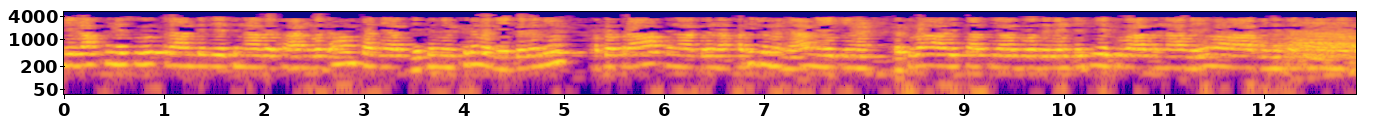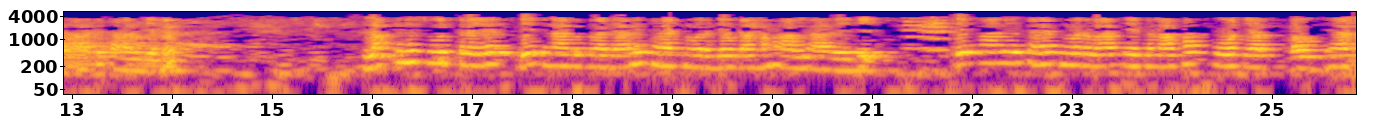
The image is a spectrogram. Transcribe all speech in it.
මේ ලක්ෂණ සූත්‍රාන්ත දේශනාව සංවදහම් පදයක් දෙකෙන් ක්‍රමණය කරමින් අප ප්‍රාර්ථනා කරන අධිගම ඥානයෙන් චතුරාර්ය සත්‍ය අවබෝධ වෙන්න හේතු වාසනා වේවා කියන සතුටින් සාකච්ඡා කරන් දෙමු. ලක්ෂණ සූත්‍රය දේශනා කොට වදාළේ සරත් නුවර දෙව්දන් මහා විහාරයේදී ඒ කාලේ සරත් නුවර වාසය කළ හත් කෝටියක් බෞද්ධයන්.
